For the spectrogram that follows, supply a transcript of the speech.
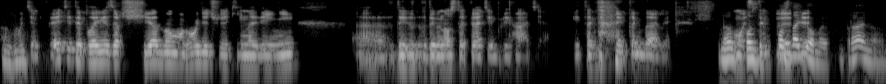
А Мгм. Потім третій тепловізор ще одному родичу, який на війні е, в дев- в 95-й бригаді, і так далі. І так далі. Ну, Ось, поз- ти- по знайомих, правильно?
